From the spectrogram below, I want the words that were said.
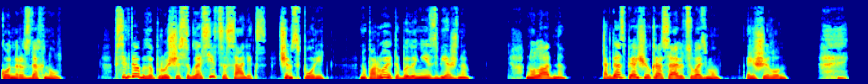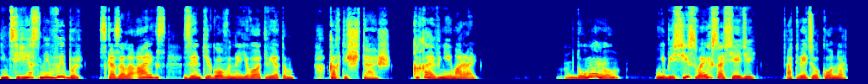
Коннор вздохнул. Всегда было проще согласиться с Алекс, чем спорить, но порой это было неизбежно. «Ну ладно, тогда спящую красавицу возьму», — решил он. «Интересный выбор», — сказала Алекс, заинтригованная его ответом. «Как ты считаешь, какая в ней мораль?» «Думаю, не беси своих соседей», — ответил Коннор.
